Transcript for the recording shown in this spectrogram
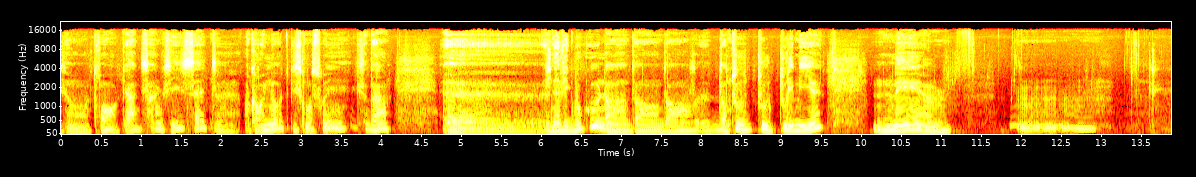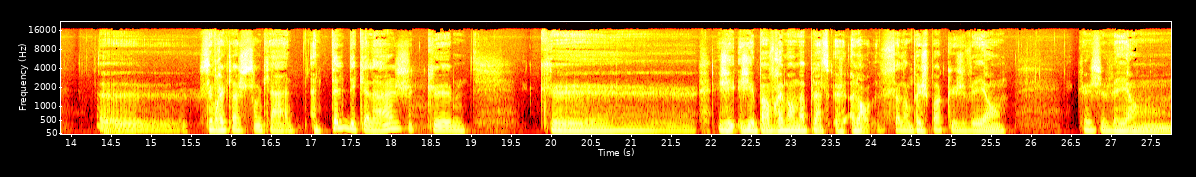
Ils ont 3, 4, 5, 6, 7, encore une autre qui se construit, etc. Euh, je navigue beaucoup dans, dans, dans, dans tout- tout- tous les milieux, mais euh, euh, c'est vrai que là, je sens qu'il y a un, un tel décalage que que j'ai pas vraiment ma place. Alors, ça n'empêche pas que je vais en que je vais en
